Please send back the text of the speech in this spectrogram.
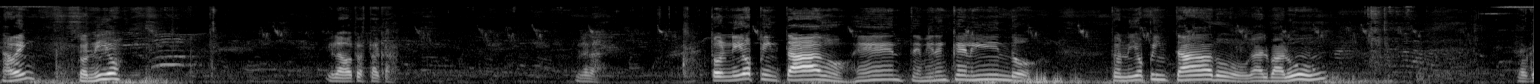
¿la ven? tornillo y la otra está acá Mírala. Tornillos pintados, gente. Miren qué lindo. Tornillos pintados, galbalún. ¿Ok?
